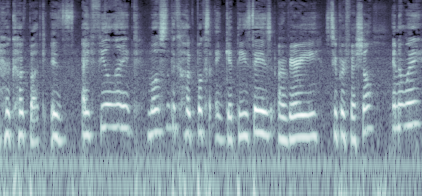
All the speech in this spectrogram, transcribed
her cookbook is I feel like most of the cookbooks I get these days are very superficial in a way.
